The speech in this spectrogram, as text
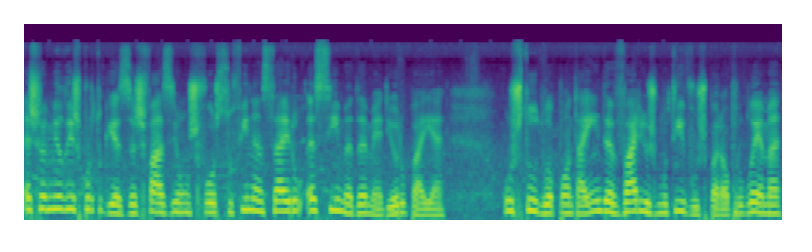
as famílias portuguesas fazem um esforço financeiro acima da média europeia. O estudo aponta ainda vários motivos para o problema,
